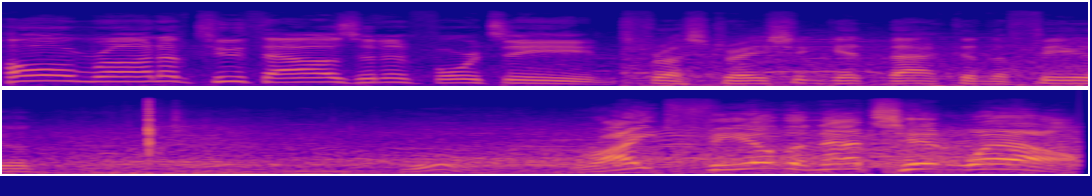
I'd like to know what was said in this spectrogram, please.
home run of 2014. Frustration, get back in the field. Right field, and that's hit well.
